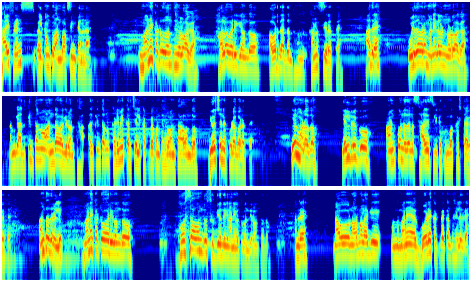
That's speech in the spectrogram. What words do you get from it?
Hi friends welcome to unboxing Kannada ಮನೆ ಕಟ್ಟೋದು ಅಂತ ಹೇಳುವಾಗ ಹಲವರಿಗೆ ಒಂದು ಅವರದಾದಂತಹ ಒಂದು ಕನಸಿರುತ್ತೆ ಆದರೆ ಉಳಿದವರ ಮನೆಗಳನ್ನು ನೋಡುವಾಗ ನಮಗೆ ಅದಕ್ಕಿಂತನೂ ಅಂದವಾಗಿರುವಂತಹ, ಅದಕ್ಕಿಂತನೂ ಕಡಿಮೆ ಖರ್ಚಲ್ಲಿ ಕಟ್ಟಬೇಕು ಅಂತ ಹೇಳುವಂತಹ ಒಂದು ಯೋಚನೆ ಕೂಡ ಬರುತ್ತೆ. ಏನು ಮಾಡೋದು? ಎಲ್ರಿಗೂ ಅನ್ಕೊಂಡದನ್ನು ಸಾಧಿಸಲಿಕ್ಕೆ ತುಂಬ ಕಷ್ಟ ಆಗುತ್ತೆ. ಅಂಥದ್ರಲ್ಲಿ ಮನೆ ಕಟ್ಟುವವರಿಗೊಂದು ಹೊಸ ಒಂದು ಸುದ್ದಿಯೊಂದಿಗೆ ನಾನು ಇವತ್ತು ಬಂದಿರುವಂಥದ್ದು. ಅಂದರೆ ನಾವು ನಾರ್ಮಲ್ ಆಗಿ ಒಂದು ಮನೆಯ ಗೋಡೆ ಕಟ್ಟಬೇಕಂತ ಹೇಳಿದ್ರೆ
